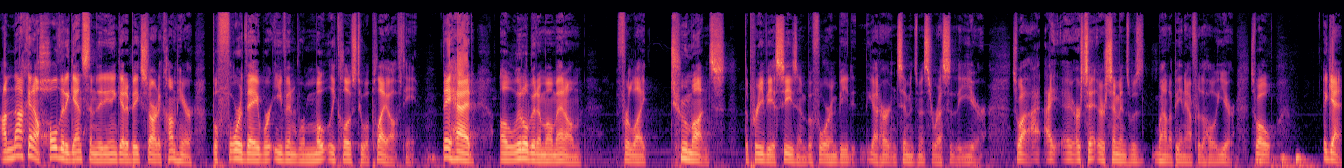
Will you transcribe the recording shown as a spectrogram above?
I'm not going to hold it against them that he didn't get a big star to come here before they were even remotely close to a playoff team. They had a little bit of momentum for like two months the previous season before Embiid got hurt and Simmons missed the rest of the year. So I, I or, or Simmons was wound up being out for the whole year. So again,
